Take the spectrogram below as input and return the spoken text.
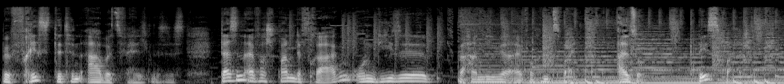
befristeten Arbeitsverhältnisses? Das sind einfach spannende Fragen und diese behandeln wir einfach im zweiten. Also, bis bald.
